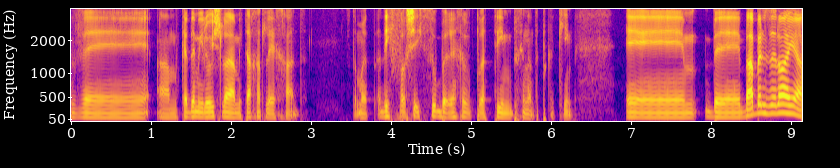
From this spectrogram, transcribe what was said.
והמקדם מילוי שלו היה מתחת לאחד. זאת אומרת, עדיף כבר שייסעו ברכב פרטי מבחינת הפקקים. אמ, בבאבל זה לא היה,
